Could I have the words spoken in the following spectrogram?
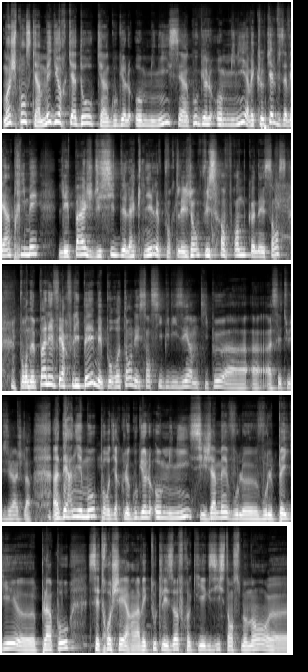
moi, je pense qu'un meilleur cadeau qu'un Google Home Mini, c'est un Google Home Mini avec lequel vous avez imprimé les pages du site de la CNIL pour que les gens puissent en prendre connaissance, pour ne pas les faire flipper, mais pour autant les sensibiliser un petit peu à, à cet usage-là. Un dernier mot pour dire que le Google Home Mini, si jamais vous le, vous le payez euh, plein pot, c'est trop cher. Hein. Avec toutes les offres qui existent en ce moment, euh,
